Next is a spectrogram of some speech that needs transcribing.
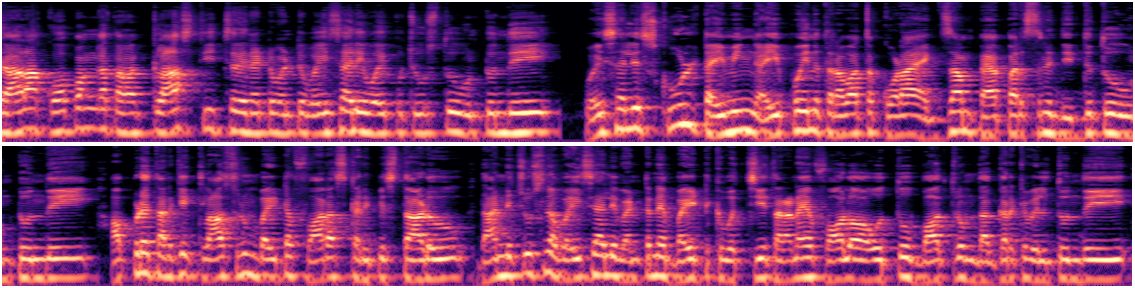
చాలా కోపంగా తన క్లాస్ టీచర్ అయినటువంటి వైశాలి వైపు చూస్తూ ఉంటుంది. వైశాలి స్కూల్ టైమింగ్ అయిపోయిన తర్వాత కూడా ఎగ్జామ్ పేపర్స్ని దిద్దుతూ ఉంటుంది. అప్పుడే తనకి క్లాస్ రూమ్ బయట ఫారెస్ట్ కనిపిస్తాడు. దాన్ని చూసిన వైశాలి వెంటనే బయటికి వచ్చి తననే ఫాలో అవుతూ బాత్రూమ్ దగ్గరికి వెళ్తుంది.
